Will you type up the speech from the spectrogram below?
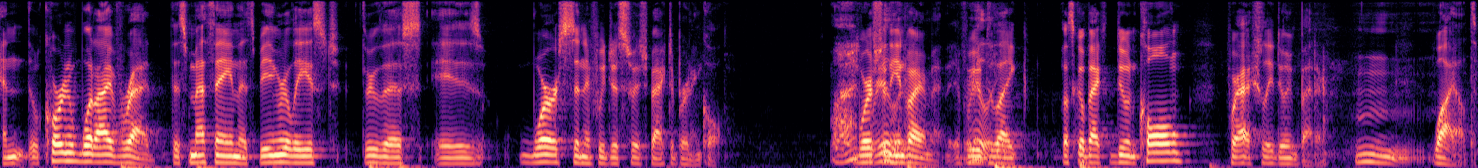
And according to what I've read, this methane that's being released through this is worse than if we just switch back to burning coal. What? Worse for the environment. If we Really? like, let's go back to doing coal, we're actually doing better. Hmm. Wild.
